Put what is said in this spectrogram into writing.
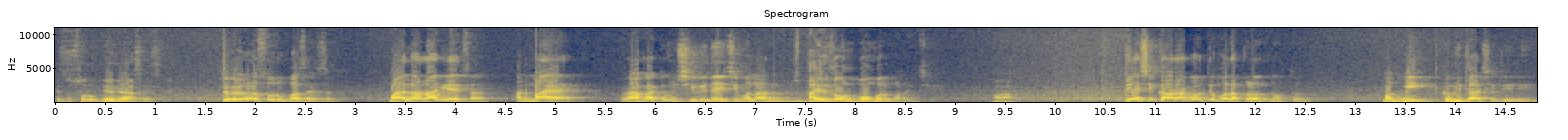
त्याचं स्वरूप वेगळं असायचं. ते वेगळं स्वरूप असायचं. मायाला राग यायचा. आणि माय रागात येऊन शिवी द्यायची मला बाहेर जाऊन बोंबल म्हणायची. हां. ती अशी का रागावते मला कळत नव्हतं. मग मी कविता अशी लिहिली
